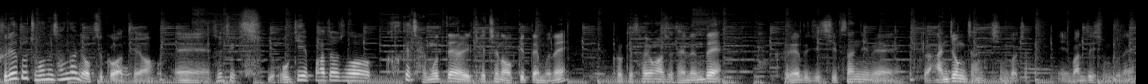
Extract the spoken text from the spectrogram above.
그래도 저는 상관이 없을 것 같아요. 예, 솔직히 여기에 빠져서 크게 잘못될 개체는 없기 때문에 그렇게 사용하셔도 되는데 그래도 이제 집사님의 그 안정장치인 거죠. 이 만드신 분의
